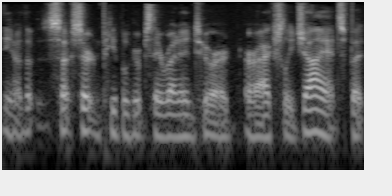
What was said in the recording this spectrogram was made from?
you know the, certain people groups they run into are, are actually giants. But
